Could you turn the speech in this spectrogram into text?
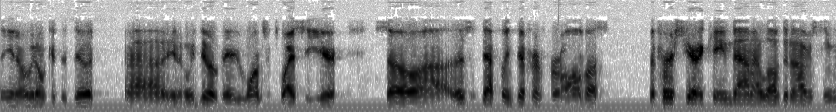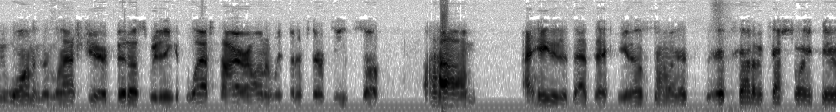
You know, we don't get to do it. Uh, you know, we do it maybe once or twice a year. So uh, this is definitely different for all of us. The first year I came down, I loved it. Obviously, we won, and then last year it bit us. We didn't get the last tire on, and we finished 13th. So um, I hated it that day. You know, so it's it's kind of a catch twenty two.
